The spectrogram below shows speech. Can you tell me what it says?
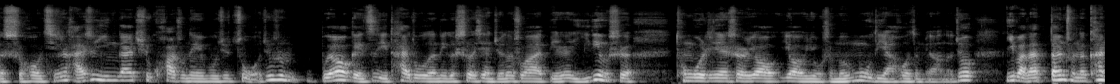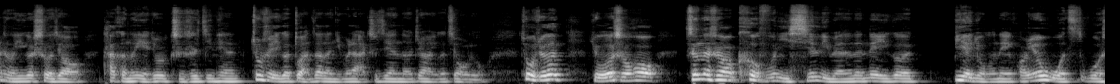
的时候，其实还是应该去跨出那一步去做，就是不要给自己太多的那个设限，觉得说哎别人一定是通过这件事儿要要有什么目的啊或怎么样的，就你把它单纯的看成一个社交，它可能也就只是今天就是一个短暂的你们俩之间的这样一个交流。就我觉得有的时候真的是要克服你心里面的那一个别扭的那一块，因为我我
